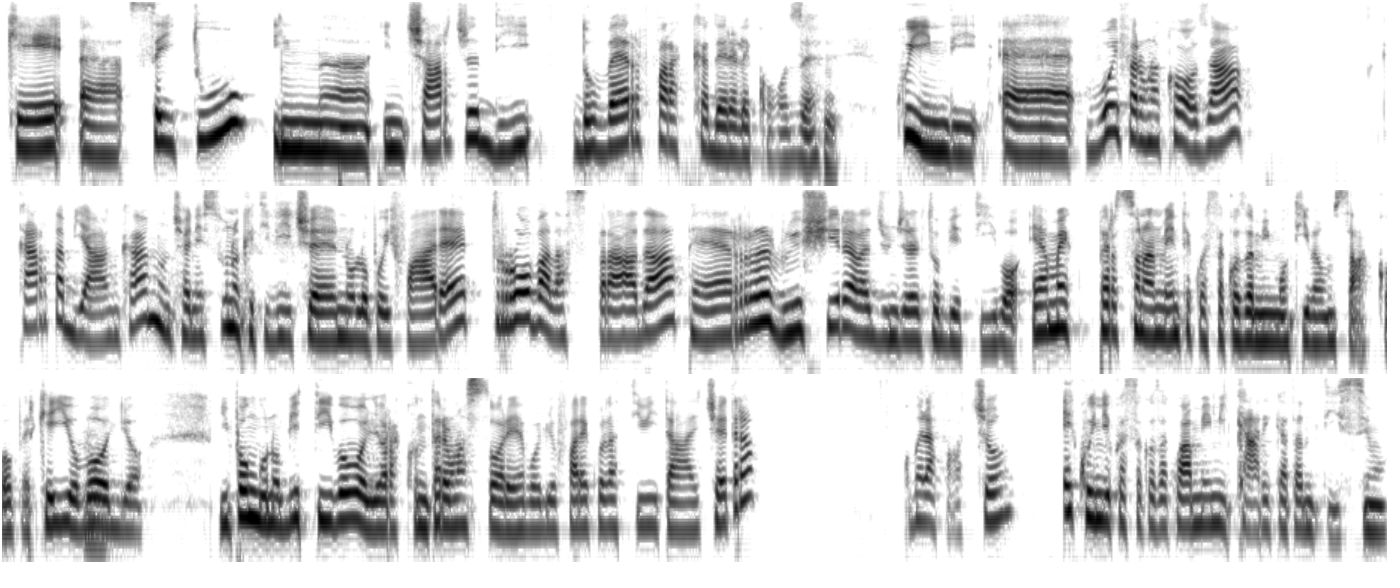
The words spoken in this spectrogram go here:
che eh, sei tu in, in charge di dover far accadere le cose. Mm. Quindi eh, vuoi fare una cosa? Carta bianca, non c'è nessuno che ti dice non lo puoi fare, trova la strada per riuscire a raggiungere il tuo obiettivo. E a me personalmente questa cosa mi motiva un sacco, perché io Mm. voglio mi pongo un obiettivo, voglio raccontare una storia, voglio fare quell'attività, eccetera. Come la faccio? E quindi questa cosa qua me mi carica tantissimo.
